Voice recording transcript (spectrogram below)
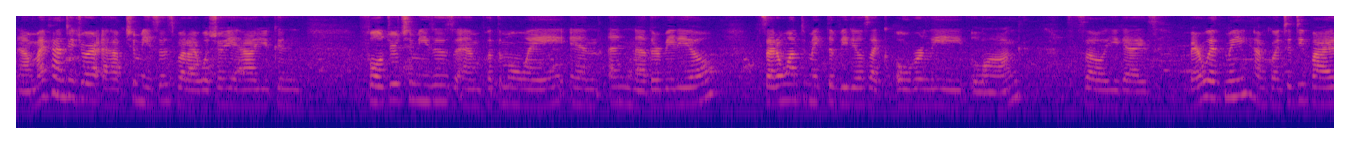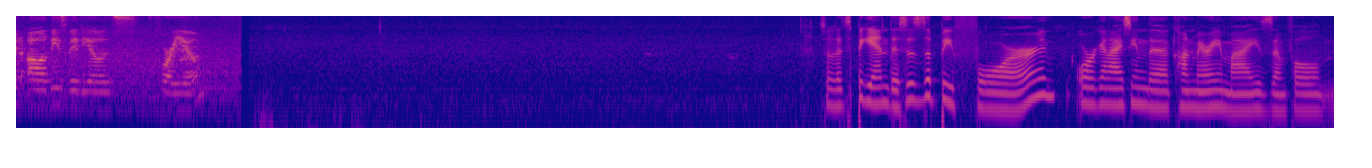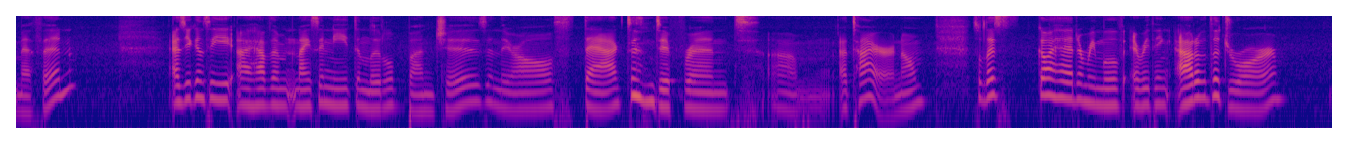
Now my panty drawer, I have chemises, but I will show you how you can fold your chemises and put them away in another video. Because I don't want to make the videos like overly long. So you guys bear with me. I'm going to divide all these videos for you. So let's begin. This is the before organizing the KonMari My Zenful method. As you can see, I have them nice and neat in little bunches and they're all stacked in different um, attire, no? So let's go ahead and remove everything out of the drawer.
